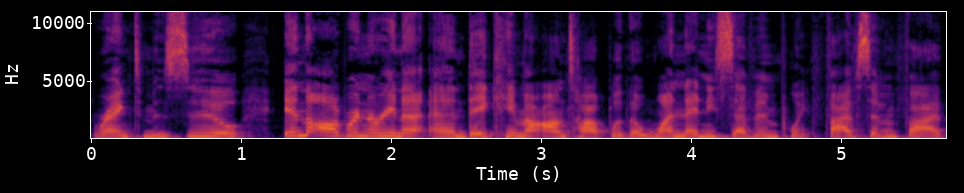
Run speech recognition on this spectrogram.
ranked Mizzou in the Auburn Arena, and they came out on top with a 197.575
